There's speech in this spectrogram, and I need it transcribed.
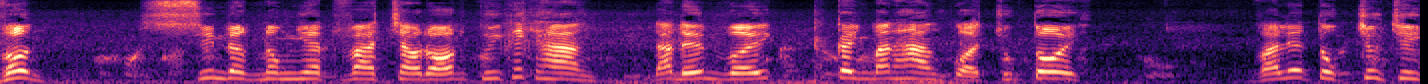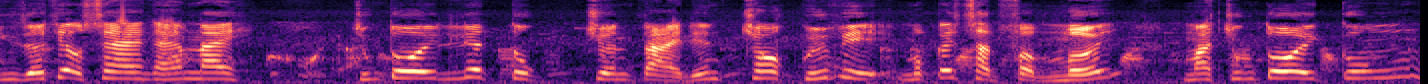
Vâng, xin được nồng nhiệt và chào đón quý khách hàng đã đến với kênh bán hàng của chúng tôi. Và liên tục chương trình giới thiệu xe ngày hôm nay Chúng tôi liên tục truyền tải đến cho quý vị một cái sản phẩm mới Mà chúng tôi cũng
